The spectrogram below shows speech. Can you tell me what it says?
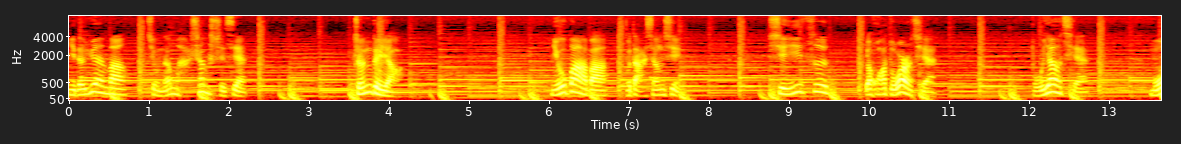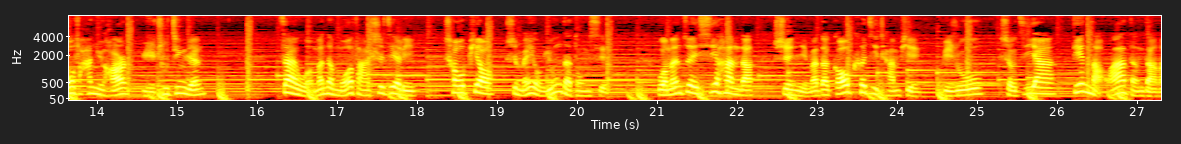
你的愿望就能马上实现。”真的呀？牛爸爸不大相信。写一次要花多少钱？不要钱。魔法女孩语出惊人。在我们的魔法世界里，钞票是没有用的东西。我们最稀罕的是你们的高科技产品，比如手机呀、电脑啊等等。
